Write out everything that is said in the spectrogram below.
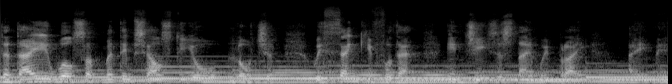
that they will submit themselves to your Lordship. We thank you for that. In Jesus' name we pray. Amen.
